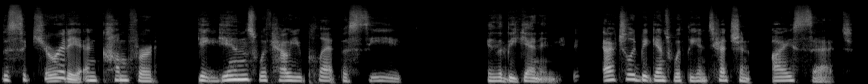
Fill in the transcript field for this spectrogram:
the security and comfort begins with how you plant the seed in the beginning. It actually begins with the intention I set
